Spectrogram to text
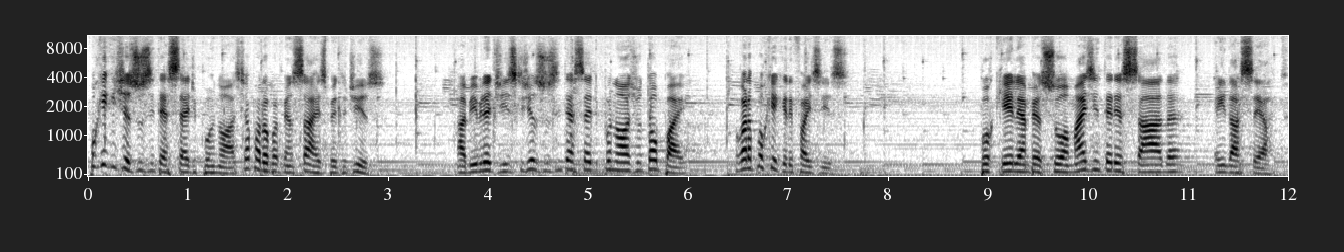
Por que, que Jesus intercede por nós? Já parou para pensar a respeito disso? A Bíblia diz que Jesus intercede por nós junto ao Pai. Agora, por que, que ele faz isso? Porque ele é a pessoa mais interessada em dar certo.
